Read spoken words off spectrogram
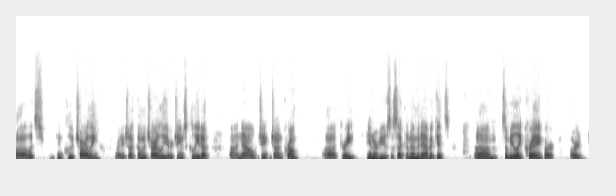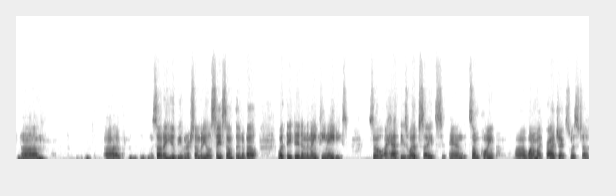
uh, let's include Charlie, Riding Shotgun with Charlie, or James Kalita, uh, now James, John Crump. Uh, great interviews with Second Amendment advocates. Um, somebody like Craig or or um, uh, Asad Ayub even, or somebody will say something about what they did in the 1980s. So I had these websites, and at some point, uh, one of my projects was to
